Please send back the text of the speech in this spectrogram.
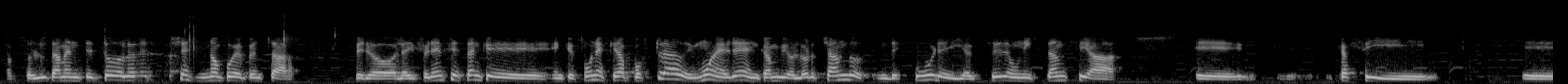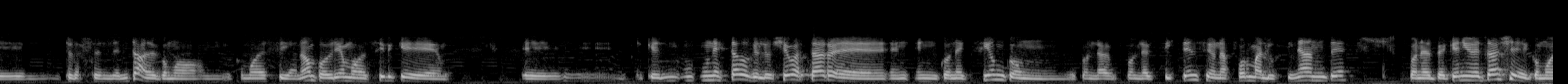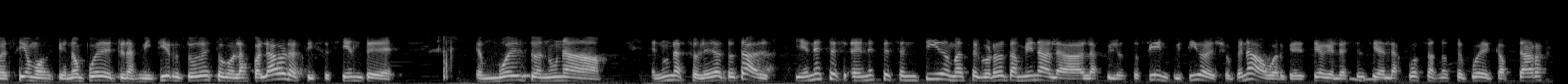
absolutamente todos los detalles, no puede pensar. Pero la diferencia está en que, en que Funes queda postrado y muere, en cambio Lord Chandos descubre y accede a una instancia eh, casi eh, trascendental, como, como decía, ¿no? Podríamos decir que eh, que un estado que lo lleva a estar eh, en, conexión con, con, la, con la existencia de una forma alucinante, con el pequeño detalle, como decíamos, que no puede transmitir todo esto con las palabras y se siente envuelto en una en una soledad total. Y en este, en este sentido me hace acordar también a la, la filosofía intuitiva de Schopenhauer, que decía que la esencia de las cosas no se puede captar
